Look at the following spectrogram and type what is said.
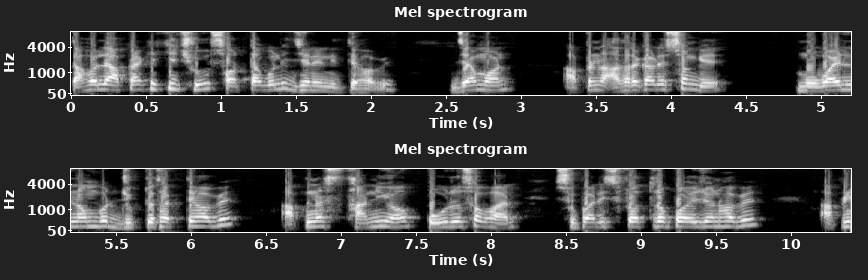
তাহলে আপনাকে কিছু শর্তাবলী জেনে নিতে হবে। যেমন, আপনার আধার কার্ডের সঙ্গে মোবাইল নম্বর যুক্ত থাকতে হবে, আপনার স্থানীয় পৌরসভার সুপারিশপত্র প্রয়োজন হবে, আপনি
